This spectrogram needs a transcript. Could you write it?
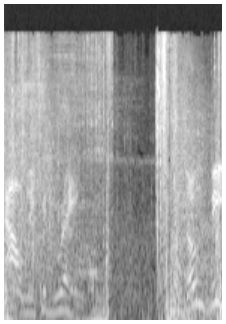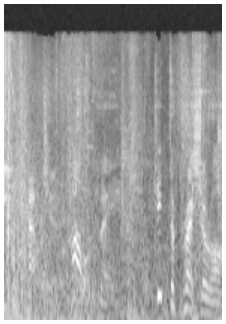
Now make it rain. Zone B captured. Power play. Keep the pressure on.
